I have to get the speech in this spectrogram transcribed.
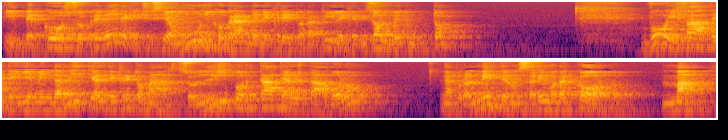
il percorso prevede che ci sia un unico grande decreto ad aprile che risolve tutto. Voi fate degli emendamenti al decreto marzo, li portate al tavolo. Naturalmente non saremo d'accordo, ma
